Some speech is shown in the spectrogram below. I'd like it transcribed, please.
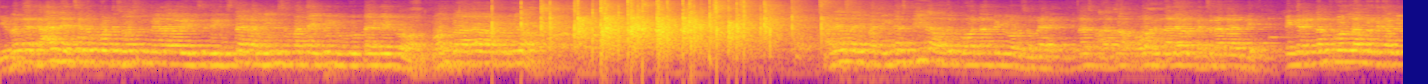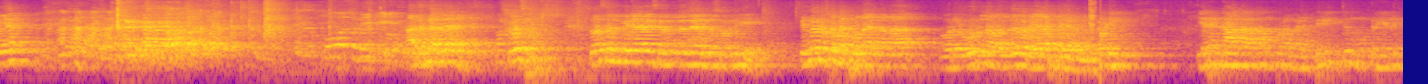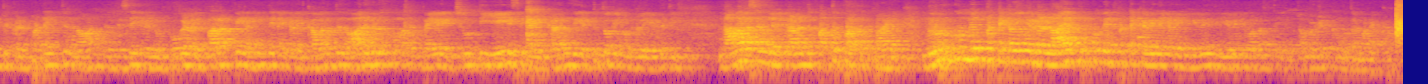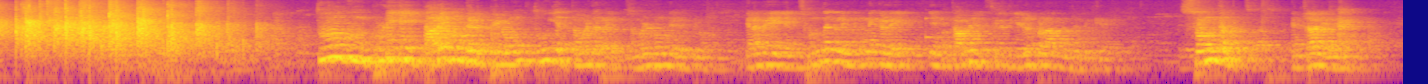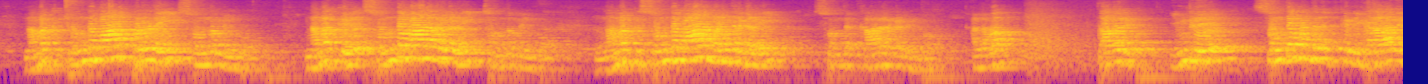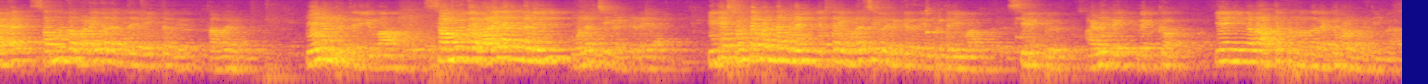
இவங்க காலையில் எச்சரிக்கை போட்டு சோஷியல் மீடியாவில் இன்ஸ்டாகிராம் நியூஸ் பார்த்தா எப்படி கூப்பிட்டா கேட்கும்? ஃபோன் பண்ணாதான் வர முடியும்? அதே மாதிரி பாத்தீங்கன்னா ஸ்ரீலா வந்து போன அப்படின்னு ஒன்று சொன்னாரு. என்ன சொன்னாருன்னா போன் இருந்தாலே ஒரு பிரச்சனை தான் இருக்கு. எங்க ரெண்டு நாள் போன் இல்லாம இருக்காங்க அதனால சோசியல் மீடியாவே சிறந்தது என்று சொல்லி இன்னொரு சொல்ல போனா என்னன்னா ஒரு ஊர்ல வந்து ஒரு ஏழை பையன் இரண்டாக பிரித்து மூன்று எழுத்துக்கள் படைத்து நான்கு திசைகளிலும் புகழை பரப்பி ஐந்தினைகளை கவர்ந்து ஆறுகளுக்கும் அதன் பெயரை சூட்டி ஏழு இசைகளை கலந்து எட்டு தொகை ஒன்றை எழுதி நவரசங்களில் கலந்து பத்து பாட்டு பாடி நூறுக்கும் மேற்பட்ட கவிஞர்கள் ஆயிரத்துக்கும் மேற்பட்ட கவிதைகளை எழுதி எழுதி வளர்த்து தமிழுக்கு முதல் வணக்கம். தூங்கும் புலியை பறை கொண்டு எழுப்பினோம் தூய தமிழரை தமிழ் கொண்டு எழுப்பினோம். எனவே என் சொந்தங்களின் எண்ணங்களை என் தமிழில் சிறிது எழுப்பலாம் என்று இருக்கிறேன். சொந்தம் என்றால் என்ன? நமக்கு சொந்தமான பொருளை சொந்தம் என்போம். நமக்கு சொந்தமானவர்களை சொந்தம் என்போம். நமக்கு சொந்தமான மனிதர்களை சொந்தக்காரர்கள் என்போம். அல்லவா? தவறு. இன்று சொந்த பந்தத்திற்கு நிகராக சமூக வலைதளத்தை வைத்தது தவறு. ஏனென்று தெரியுமா? சமூக வலைதளங்களில் உணர்ச்சிகள் கிடையாது. இதே சொந்த பந்தங்களில் எத்தனை உணர்ச்சிகள் இருக்கிறது என்று தெரியுமா? சிரிப்பு அழுகை வெக்கம் ஏன் நீங்களும் அத்தை பொண்ணு வந்தா வெக்கப்பட மாட்டீங்களா?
